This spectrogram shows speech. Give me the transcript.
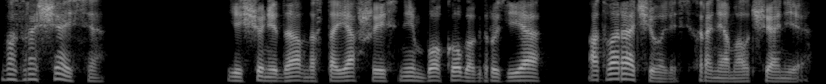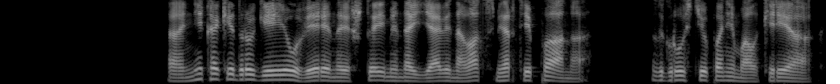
«Возвращайся». Еще недавно стоявшие с ним бок о бок друзья отворачивались, храня молчание. Они, как и другие, уверены, что именно я виноват в смерти пана. С грустью понимал Кириак.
